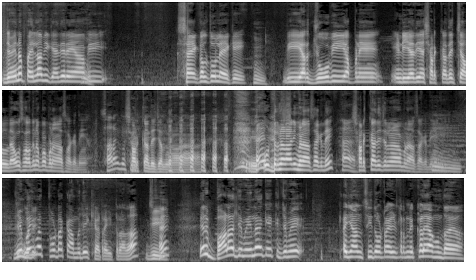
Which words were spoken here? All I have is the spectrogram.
ਜਿਵੇਂ ਨਾ ਪਹਿਲਾਂ ਵੀ ਕਹਿੰਦੇ ਰਹੇ ਆ ਵੀ ਸਾਈਕਲ ਤੋਂ ਲੈ ਕੇ ਹੂੰ। ਵੀ ਯਾਰ ਜੋ ਵੀ ਆਪਣੇ ਇੰਡੀਆ ਦੀਆਂ ਸੜਕਾਂ ਤੇ ਚੱਲਦਾ ਉਹ ਸਾਧਨ ਆਪਾਂ ਬਣਾ ਸਕਦੇ ਆ ਸਾਰਾ ਕੁਝ ਸੜਕਾਂ ਤੇ ਚੱਲਣਾ। ਉੱਡਣ ਵਾਲਾ ਨਹੀਂ ਬਣਾ ਸਕਦੇ। ਸੜਕਾਂ ਤੇ ਚੱਲਣ ਵਾਲਾ ਬਣਾ ਸਕਦੇ ਆ ਜੀ। ਬਾਈ ਮੈਂ ਤੁਹਾਡਾ ਕੰਮ ਦੇਖਿਆ ਟਰੈਕਟਰਾਂ ਦਾ ਜੀ। ਹੈਂ? ਯਾਰ ਬਾਲਾ ਜਿਵੇਂ ਨਾ ਕਿ ਇੱਕ ਜਿਵੇਂ ਏਜੰਸੀ ਤੋਂ ਟਰੈਕਟਰ ਨਿਕਲਿਆ ਹੁੰਦਾ ਆ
